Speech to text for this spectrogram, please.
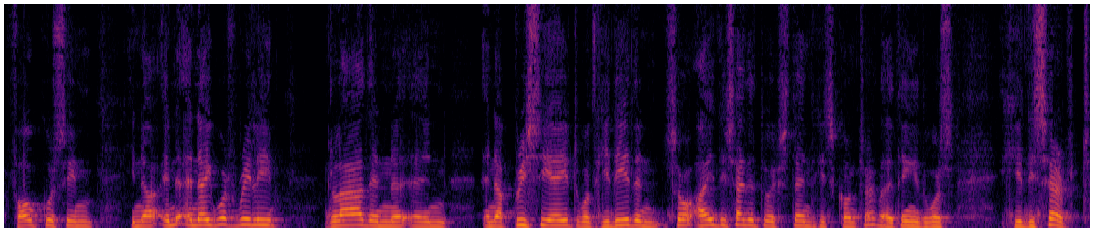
focusing, you know, and, and I was really glad and, and, and appreciate what he did. And so I decided to extend his contract. I think it was, he deserved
